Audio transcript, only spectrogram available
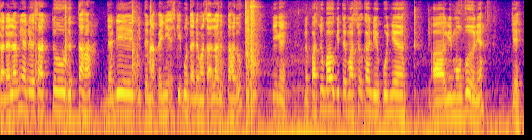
Kat dalam ni ada satu getah ah. Jadi kita nak penyek sikit pun tak ada masalah getah tu. Okey kan. Lepas tu baru kita masukkan dia punya uh, remover ni ah. Okey.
